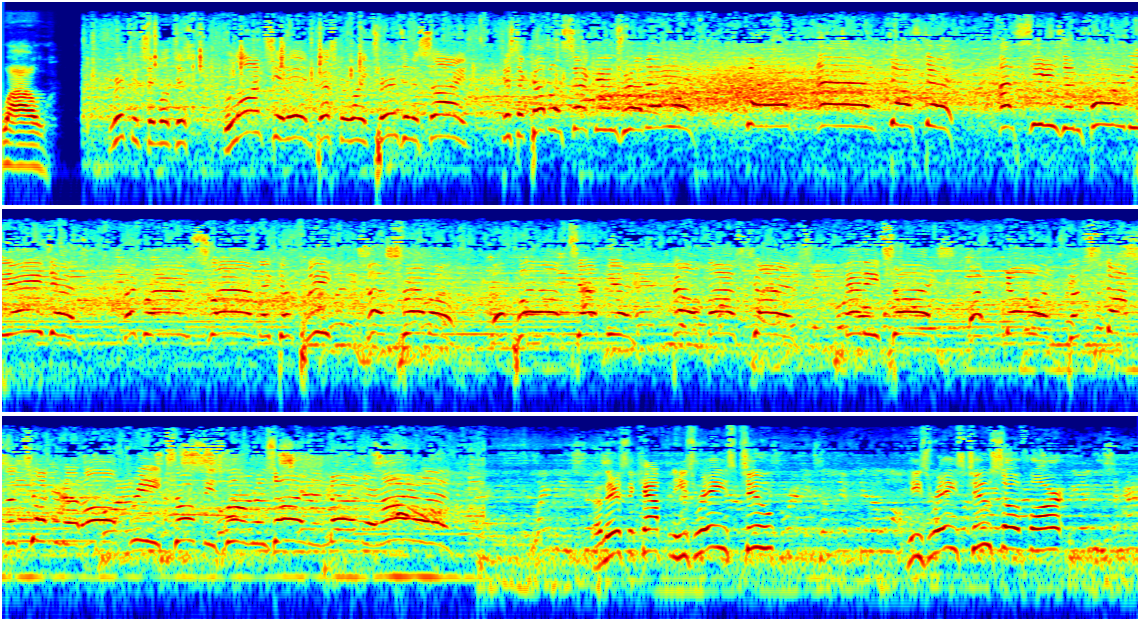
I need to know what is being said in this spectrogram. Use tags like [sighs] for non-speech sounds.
Wow. Richardson will just launch it in. Besker when he turns it aside. Just a couple of seconds remaining. Done and dusted. A season for the agents. And there's the captain. He's raised two. He's raised two so far.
